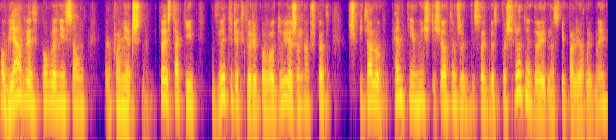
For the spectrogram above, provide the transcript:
objawy w ogóle nie są konieczne. To jest taki wytrych, który powoduje, że na przykład w szpitalu chętnie myśli się o tym, żeby wysłać bezpośrednio do jednostki paliatywnej,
